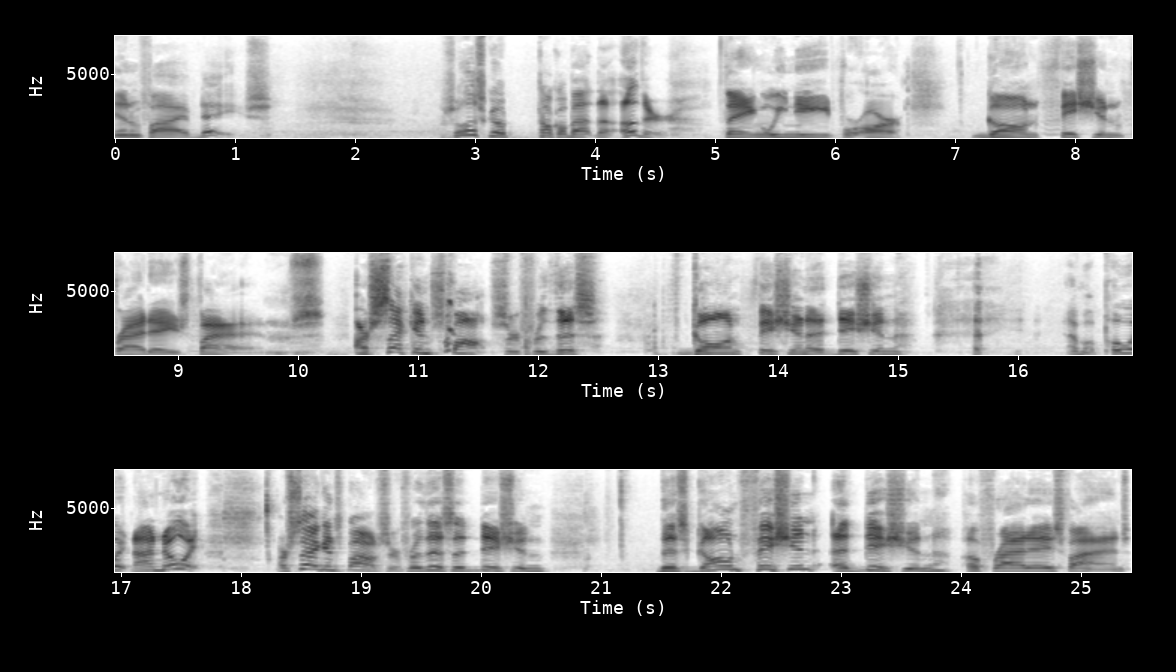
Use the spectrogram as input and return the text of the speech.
in five days. So let's go talk about the other thing we need for our Gone Fishing Fridays finds. Our second sponsor for this Gone Fishing edition, I'm a poet and I know it. Our second sponsor for this edition this Gone Fishing edition of Friday's Finds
